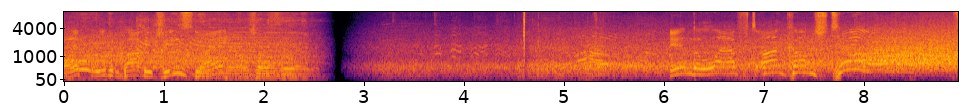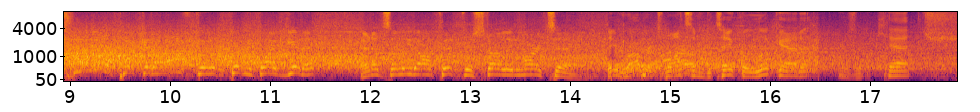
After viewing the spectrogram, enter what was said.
Oh, even Bobby G's doing right. the left, on comes Taylor. Trying to pick it off, but couldn't quite get it. And it's a leadoff hit for Starling Marte. I think Roberts wants him to take a look at it. There's a catch.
